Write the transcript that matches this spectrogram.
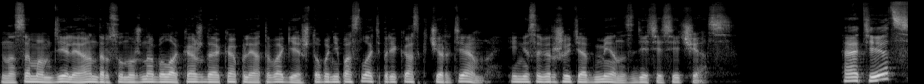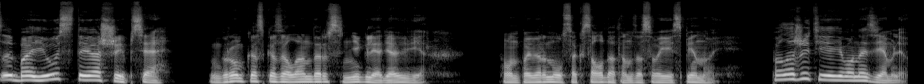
На самом деле Андерсу нужна была каждая капля отваги, чтобы не послать приказ к чертям и не совершить обмен здесь и сейчас. «Отец, боюсь, ты ошибся», — громко сказал Андерс, не глядя вверх. Он повернулся к солдатам за своей спиной. «Положите его на землю.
